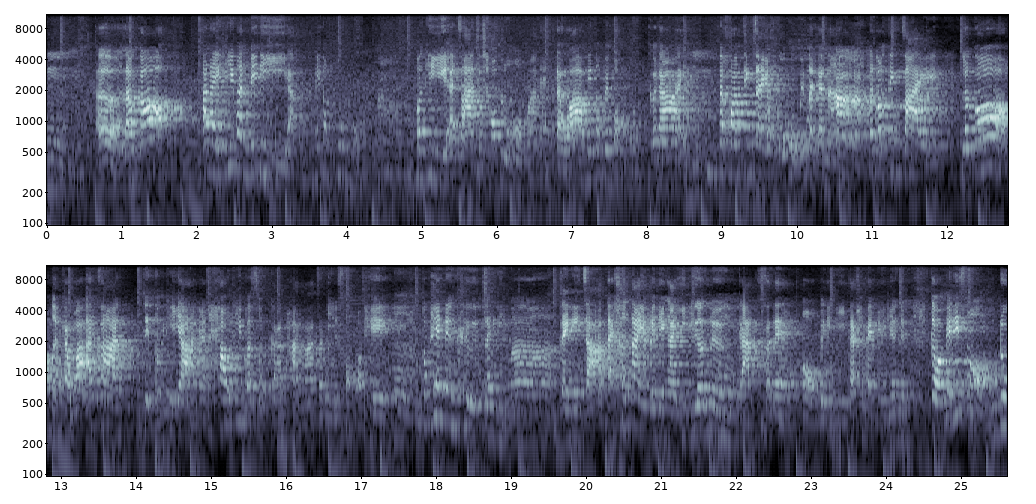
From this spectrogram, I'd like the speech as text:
อืมเออแล้วก็อะไรที่มันไม่ดีอะไม่ต้องพูดหมด บางทีอาจารย์จะชอบรู้ออกมาแหละแต่ว่าไม่ต้องไปบอกหมดก็ได้อืมแต่ความจริงใจกับโกหกไม่เหมือนกันนะอ่าอ่าแต่ต้องจริงใจ แล้วก็เหมือนกับว่าอาจารย์จิตวิทยาเนี่ยเท่าที่ประสบการณ์ผ่านมาจะมีอยู่สองประเภทอืมประเภทหนึ่งคือใจดีมาก ใจดีจ๋าแต่ข้างในเป็นยังไงอีกเรื่องหนึ่งอืมการแสดงออกเป็นอย่างนี้แต่ข้างในเป็นอีกเรื่องหนึ่งกับประเภทที่สองดู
